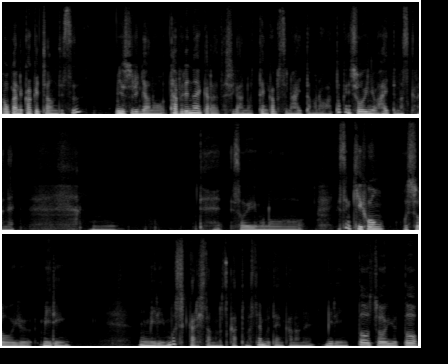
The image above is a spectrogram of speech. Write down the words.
お金かけちゃうんです。要するにあの食べれないから私があの添加物の入ったものは。特に醤油には入ってますからね、うん、でそういうものを要するに基本お醤油みりん。みりんもしっかりしたもの使ってますね。無添加のね。みりんと醤油と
